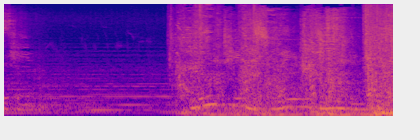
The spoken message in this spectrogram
decision. Blue team slain dragon.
